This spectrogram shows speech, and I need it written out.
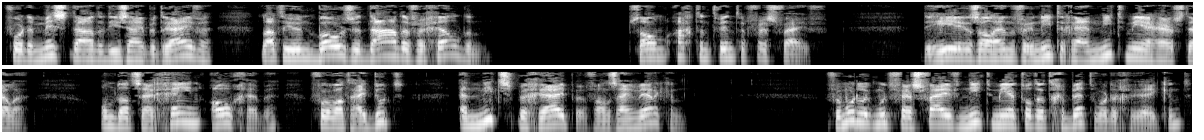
voor de misdaden die zij bedrijven. Laat hij hun boze daden vergelden. Psalm 28 vers 5 De Heere zal hen vernietigen en niet meer herstellen, omdat zij geen oog hebben voor wat hij doet en niets begrijpen van zijn werken. Vermoedelijk moet vers 5 niet meer tot het gebed worden gerekend,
